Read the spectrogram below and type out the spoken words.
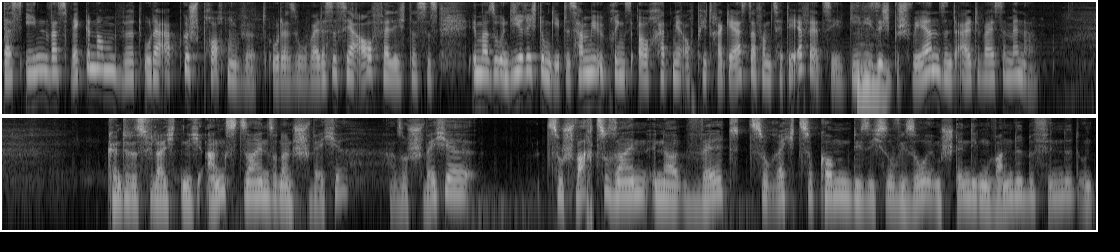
dass ihnen was weggenommen wird oder abgesprochen wird oder so. Weil das ist ja auffällig, dass es immer so in die Richtung geht. Das haben mir übrigens auch, hat mir auch Petra Gerster vom ZDF erzählt. Die, die mhm. sich beschweren, sind alte weiße Männer. Könnte das vielleicht nicht Angst sein, sondern Schwäche? Also Schwäche, zu schwach zu sein, in einer Welt zurechtzukommen, die sich sowieso im ständigen Wandel befindet und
